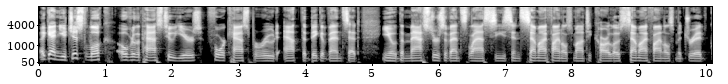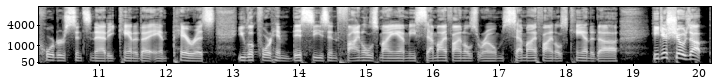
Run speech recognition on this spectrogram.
again, you just look over the past two years for Casper Ruud at the big events, at, you know, the Masters events last season, semifinals Monte Carlo, semifinals Madrid, quarters Cincinnati, Canada, and Paris. You look for him this season, finals Miami, semifinals Rome, semifinals Canada. He just shows up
